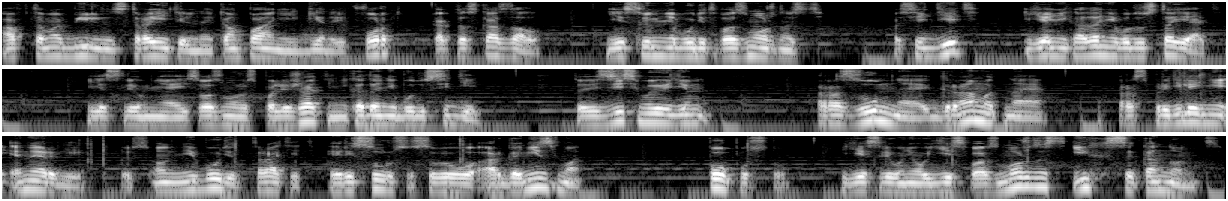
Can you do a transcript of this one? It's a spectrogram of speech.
автомобильной строительной компании Генри Форд как-то сказал, если у меня будет возможность посидеть, я никогда не буду стоять. Если у меня есть возможность полежать, я никогда не буду сидеть. То есть здесь мы видим разумное, грамотное распределение энергии. То есть он не будет тратить ресурсы своего организма попусту, если у него есть возможность их сэкономить.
